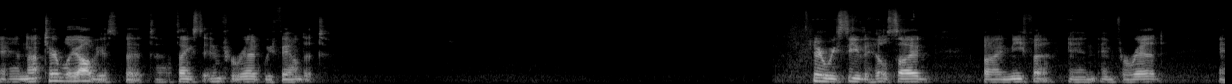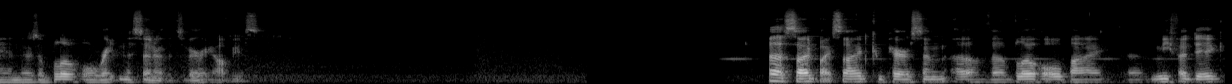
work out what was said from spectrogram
and not terribly obvious, but uh, thanks to infrared, we found it. Here we see the hillside by Nepha in infrared, and there's a blowhole right in the center that's very obvious. a side-by-side comparison of the blowhole by the Nepha dig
